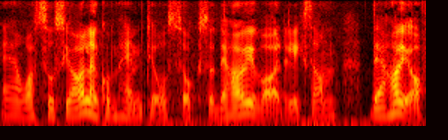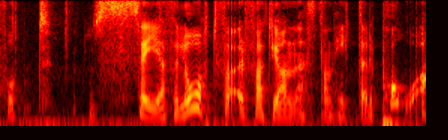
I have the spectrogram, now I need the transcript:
Eh, och att socialen kom hem till oss också, det har ju varit liksom, det har jag fått säga förlåt för, för att jag nästan hittade på.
